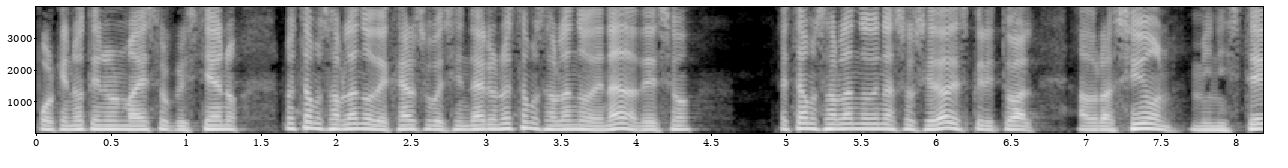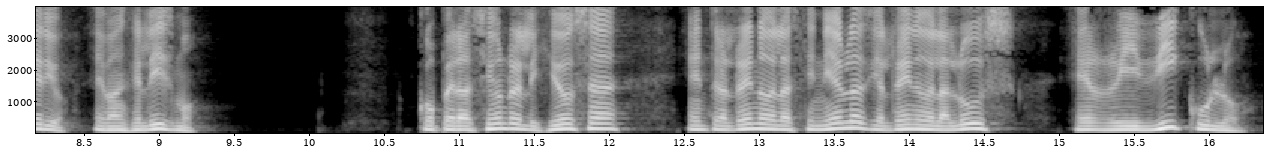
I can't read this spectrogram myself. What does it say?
porque no tiene un maestro cristiano. No estamos hablando de dejar su vecindario. No estamos hablando de nada de eso. Estamos hablando de una sociedad espiritual, adoración, ministerio, evangelismo, cooperación religiosa entre el reino de las tinieblas y el reino de la luz. Es ridículo.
